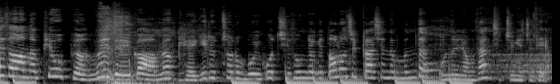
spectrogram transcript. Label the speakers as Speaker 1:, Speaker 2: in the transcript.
Speaker 1: 샵에서 하는 피부 표현 왜 내가 하면 개기름처럼 보이고 지속력이 떨어질까 하시는 분들 오늘 영상 집중해주세요.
